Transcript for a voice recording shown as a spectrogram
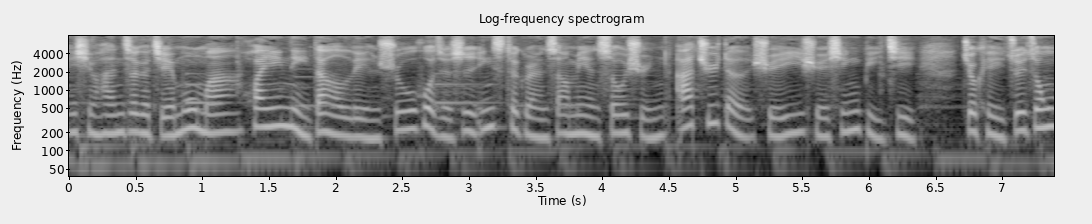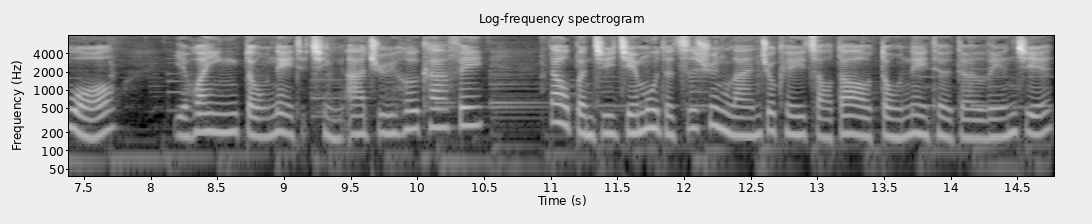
你喜欢这个节目吗？欢迎你到脸书或者是 Instagram 上面搜寻阿居的学医学新笔记，就可以追踪我哦。也欢迎 Donate 请阿居喝咖啡，到本集节目的资讯栏就可以找到 Donate 的连结。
